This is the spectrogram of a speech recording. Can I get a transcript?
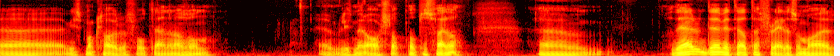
eh, hvis man klarer å få til en eller annen sånn eh, litt mer avslappende atmosfære. Da. Ehm, det, er, det vet jeg at det er flere som har,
